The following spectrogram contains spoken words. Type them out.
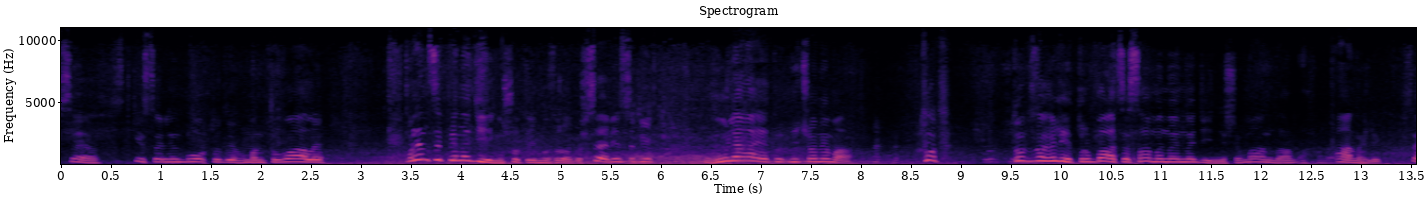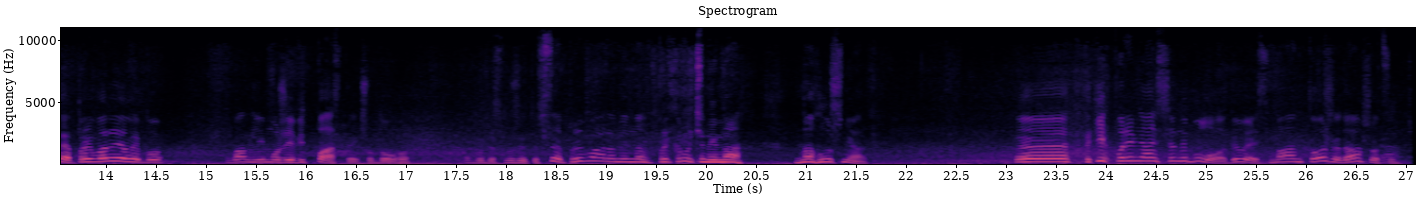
Все, такий сайлентблок туди вмонтували. В принципі, надійно, що ти йому зробиш? Все, він собі гуляє, тут нічого нема. Тут, тут взагалі труба це саме найнадійніше. Манда, Англік. Все, приварили, бо в Англії може відпасти, якщо довго буде служити. Все, приварений, прикручений на, на глушняк. Е, таких порівнянь ще не було. Дивись, ман теж, да? що це?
